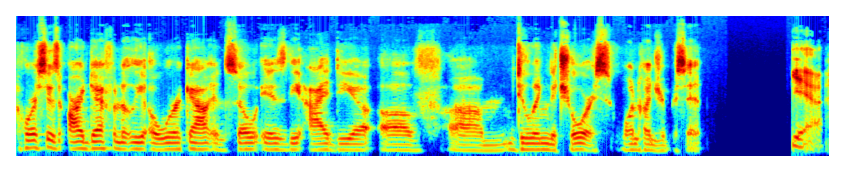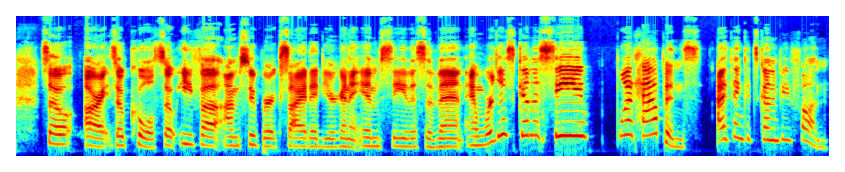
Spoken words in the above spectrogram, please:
Horses are definitely a workout, and so is the idea of um, doing the chores 100%. Yeah. So, all right. So cool. So, Ifa, I'm super excited. You're going to MC this event, and we're just going to see what happens. I think it's going to be fun.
